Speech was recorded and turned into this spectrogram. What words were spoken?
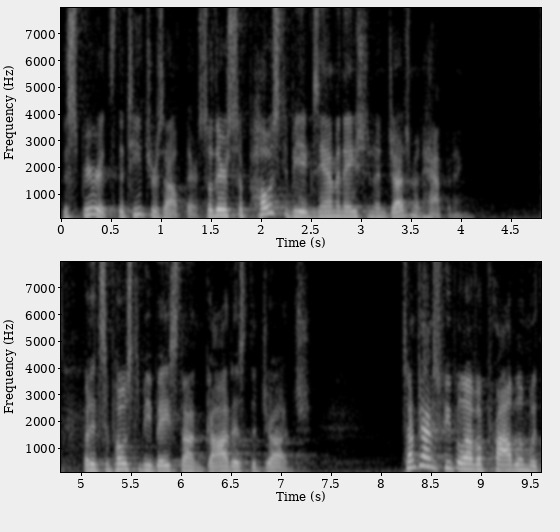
the spirits, the teachers out there. So there's supposed to be examination and judgment happening. But it's supposed to be based on God as the judge. Sometimes people have a problem with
